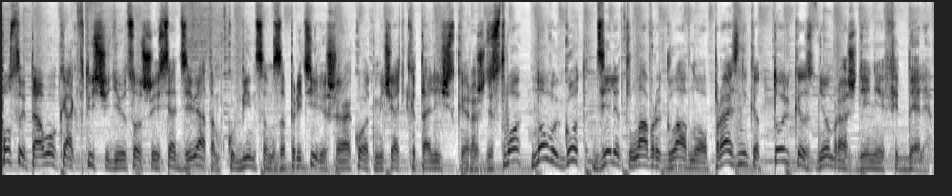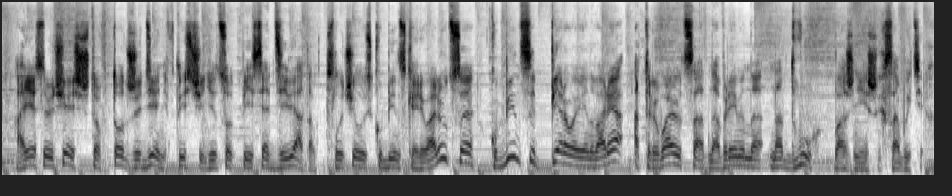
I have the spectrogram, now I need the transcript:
После того, как в 1969-м кубинцам запретили широко отмечать католическое Рождество, Новый год делит лавры главного праздника только с днем рождения Фиделя. А если учесть, что в тот же день, в 1959-м, случилась кубинская революция, кубинцы 1 января отрываются одновременно на двух важнейших событиях.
